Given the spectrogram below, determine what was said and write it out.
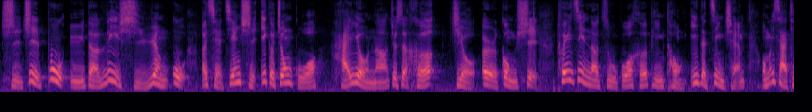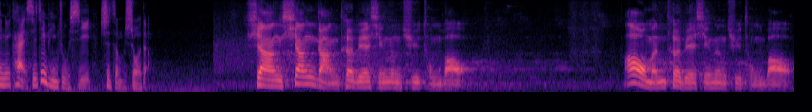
矢志不渝的历史任务，而且坚持一个中国，还有呢，就是和。九二共识推进了祖国和平统一的进程。我们一起来听听看，习近平主席是怎么说的。向香港特别行政区同胞、澳门特别行政区同胞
